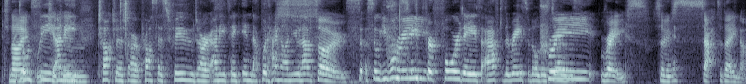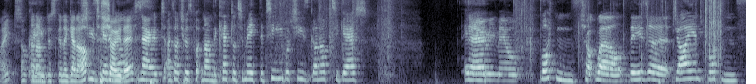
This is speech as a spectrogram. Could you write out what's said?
tonight. I don't see any chocolate or processed food or anything in that. But hang on, you'll have. So, So, so you won't Pre- sleep for four days after the race with all those gels. pre-race, so Okay. Saturday night, Okay. and I'm just to get up She's to show up. this. Now, I thought she was putting on the kettle to make the tea, but she's gone up to get uh, Dairy milk. buttons, Cho- well, these are. giant buttons,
